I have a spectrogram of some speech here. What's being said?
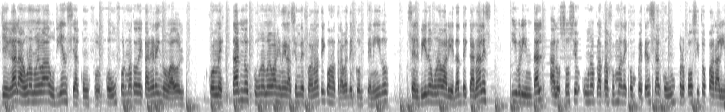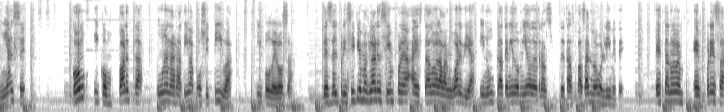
llegar a una nueva audiencia con, un formato de carrera innovador, conectarnos con una nueva generación de fanáticos a través de contenido servido en una variedad de canales y brindar a los socios una plataforma de competencia con un propósito para alinearse con y comparta una narrativa positiva y poderosa. Desde el principio McLaren siempre ha estado a la vanguardia y nunca ha tenido miedo de, de traspasar nuevos límites. Esta nueva em-, empresa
